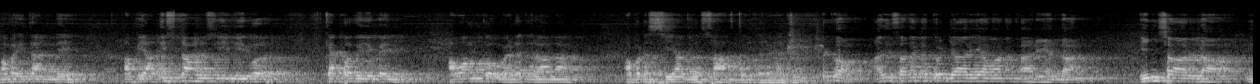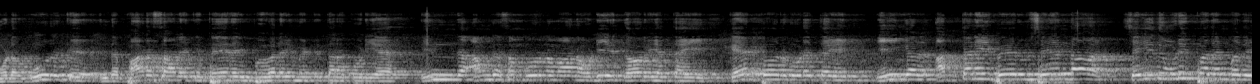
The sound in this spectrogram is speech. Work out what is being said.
මම හිතන්නේ අපි අදිෂ්ඨානශීලීව කැපවීමෙන් අවංකව වැඩ කරා නම් අපට සියල්ල සාර්ථක කර හැකියි. இருக்கும் அது சதகத்துள் ஜாரியாவான காரியம்தான் இன்ஷா அல்லா உங்களோட ஊருக்கு இந்த பாடசாலைக்கு பெயரையும் புகழையும் பெற்று தரக்கூடிய இந்த அங்க சம்பூர்ணமான ஒடிய கௌரியத்தை கேட்போர் கூடத்தை நீங்கள் அத்தனை பேரும் சேர்ந்தால் செய்து முடிப்பதென்பது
